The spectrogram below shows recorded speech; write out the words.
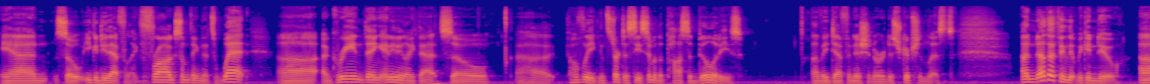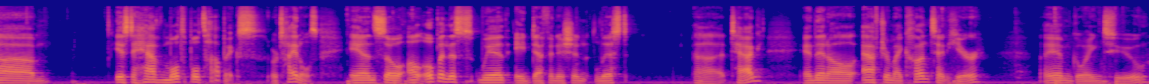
And so you could do that for like frog, something that's wet, uh, a green thing, anything like that. So uh, hopefully you can start to see some of the possibilities of a definition or a description list. Another thing that we can do um, is to have multiple topics or titles. And so I'll open this with a definition list uh, tag. And then I'll, after my content here, I am going to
